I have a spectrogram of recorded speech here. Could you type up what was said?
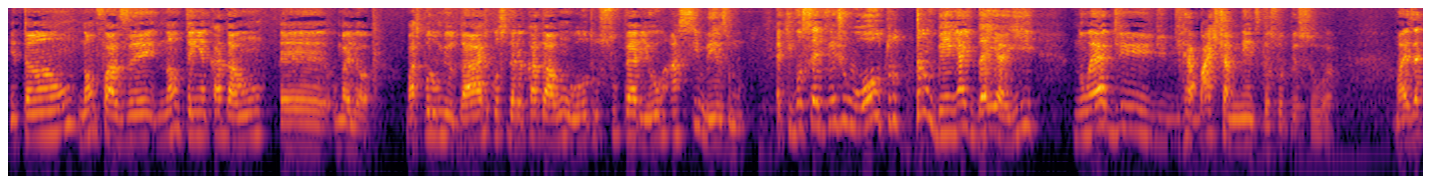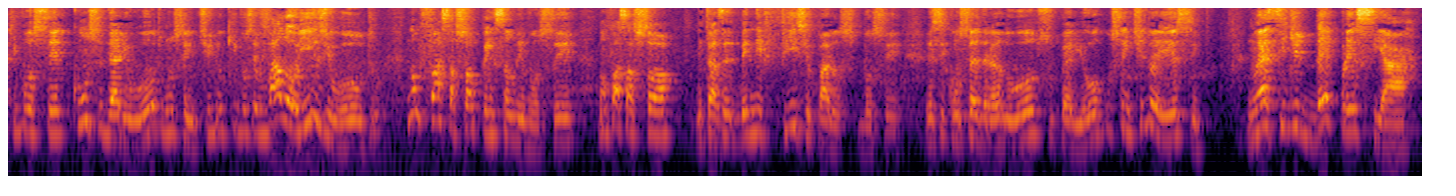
Então, não fazer, não tenha cada um é, o melhor mas por humildade considera cada um o outro superior a si mesmo. É que você veja o outro também. A ideia aí não é de, de, de rebaixamento da sua pessoa, mas é que você considere o outro no sentido que você valorize o outro. Não faça só pensando em você, não faça só em trazer benefício para os, você. Esse considerando o outro superior, o sentido é esse. Não é se de depreciar,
